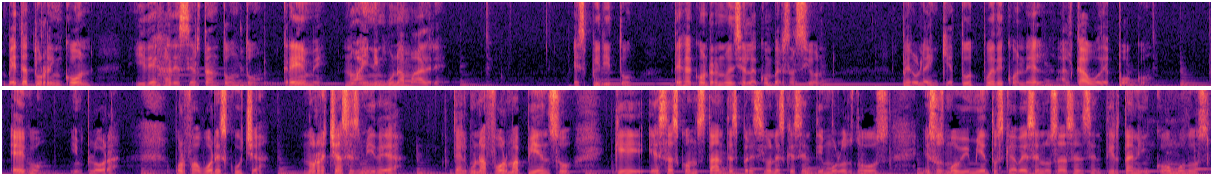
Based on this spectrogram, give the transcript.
vete a tu rincón y deja de ser tan tonto. Créeme, no hay ninguna madre. Espíritu deja con renuencia la conversación, pero la inquietud puede con él al cabo de poco. Ego, implora, por favor escucha, no rechaces mi idea. De alguna forma pienso que esas constantes presiones que sentimos los dos, esos movimientos que a veces nos hacen sentir tan incómodos,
